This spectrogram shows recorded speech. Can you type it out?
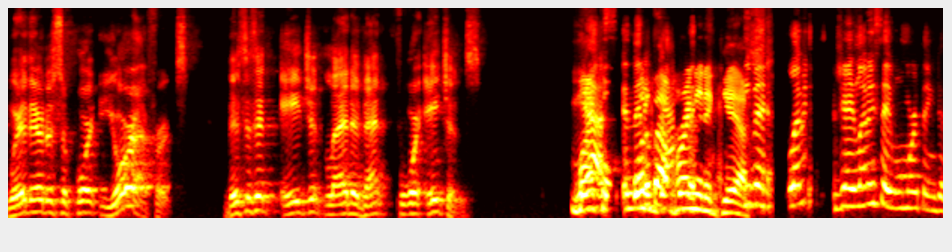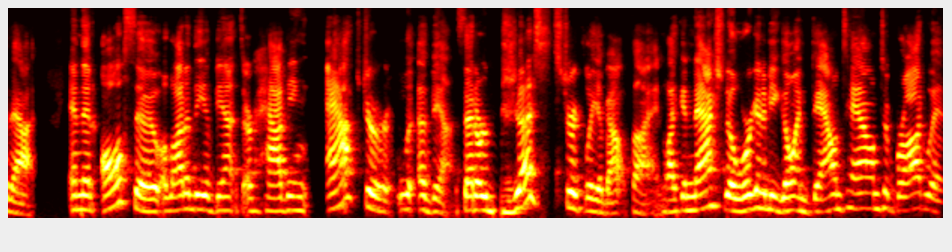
We're there to support your efforts. This is an agent led event for agents Michael, Yes, and then what about exactly- bringing a guest? Even let me, Jay, let me say one more thing to that. And then also, a lot of the events are having after events that are just strictly about fun. Like in Nashville, we're going to be going downtown to Broadway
